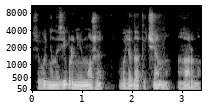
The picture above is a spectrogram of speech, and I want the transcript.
Сьогодні на зібранні він може виглядати чемно, гарно,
